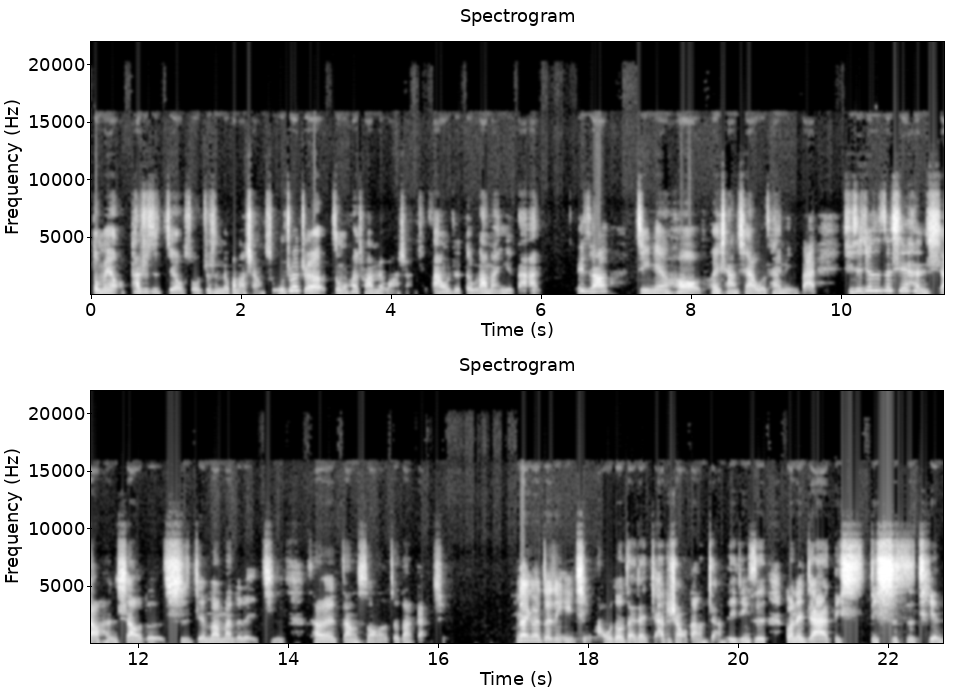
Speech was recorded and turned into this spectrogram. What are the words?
都没有。他就是只有说就是没有办法相处，我就会觉得怎么会从来没有办法相处？反正我就得不到满意的答案。一直到几年后回想起来，我才明白，其实就是这些很小很小的事件，慢慢的累积，才会葬送了这段感情。那因为最近疫情嘛，我都宅在家，就像我刚刚讲，已经是关在家第十第十四天，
